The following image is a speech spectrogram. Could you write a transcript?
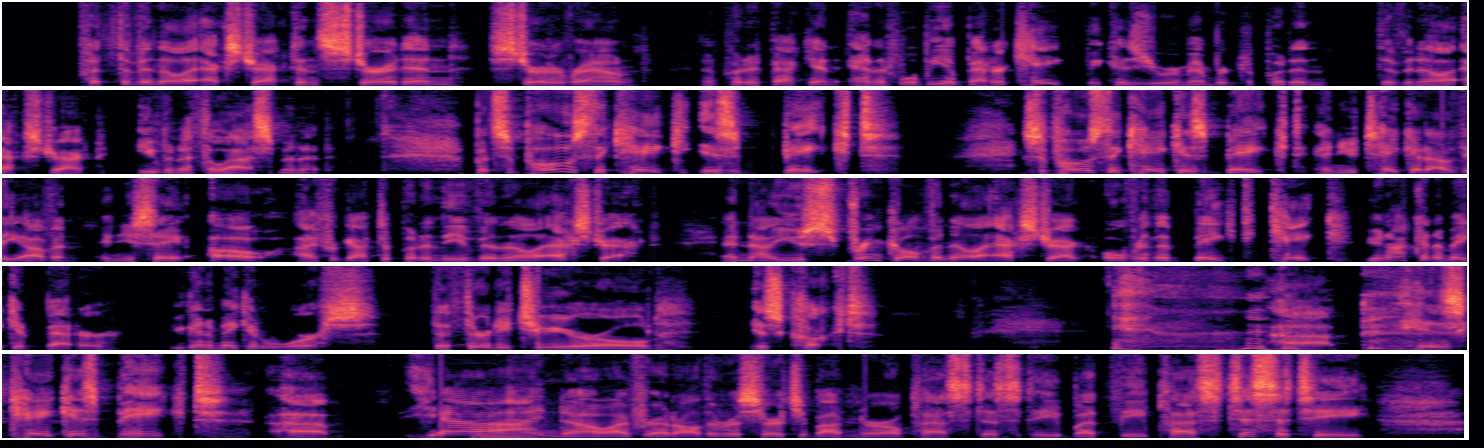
put the vanilla extract and stir it in, stir it around, and put it back in, and it will be a better cake because you remembered to put in the vanilla extract even at the last minute. But suppose the cake is baked. Suppose the cake is baked and you take it out of the oven and you say, Oh, I forgot to put in the vanilla extract and now you sprinkle vanilla extract over the baked cake. You're not going to make it better. You're going to make it worse. The 32 year old is cooked. uh, his cake is baked. Uh, yeah, I know. I've read all the research about neuroplasticity, but the plasticity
